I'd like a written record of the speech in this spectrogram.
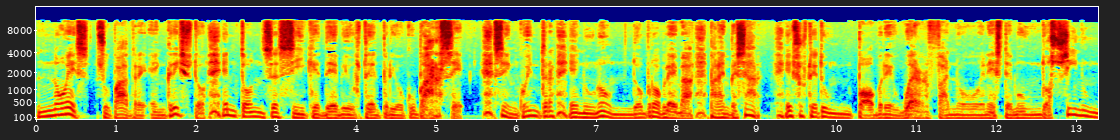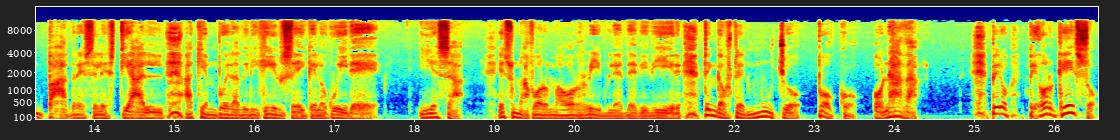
no es su Padre en Cristo, entonces sí que debe usted preocuparse. Se encuentra en un hondo problema. Para empezar, es usted un pobre huérfano en este mundo sin un Padre celestial a quien pueda dirigirse y que lo cuide. Y esa es una forma horrible de vivir. Tenga usted mucho, poco o nada. Pero peor que eso,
